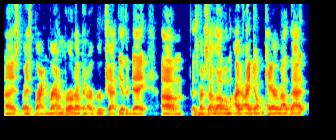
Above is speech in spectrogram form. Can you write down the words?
as, as Brian Brown brought up in our group chat the other day. Um, as much as I love him, I, I don't care about that.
